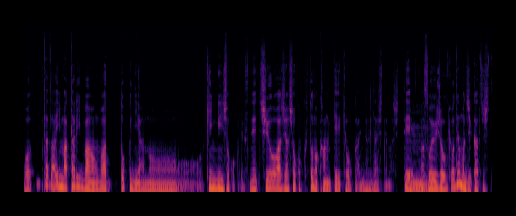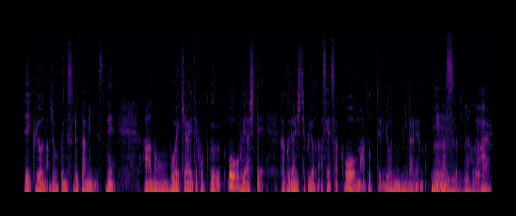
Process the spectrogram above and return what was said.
おただ今タリバンは特にあの近隣諸国ですね中央アジア諸国との関係強化に乗り出してまして、うん。まあ、そういう状況でも自活していくような状況にするためにですねあの貿易相手国を増やして拡大していくような政策をまあ取っているように見られ見えます。うん。なるほど。はい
